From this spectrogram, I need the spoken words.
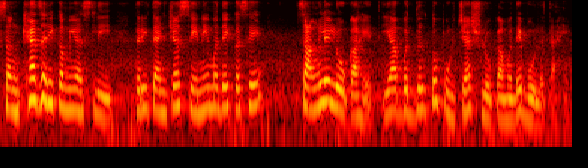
संख्या जरी कमी असली तरी त्यांच्या सेनेमध्ये कसे चांगले लोक आहेत याबद्दल तो पुढच्या श्लोकामध्ये बोलत आहे.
